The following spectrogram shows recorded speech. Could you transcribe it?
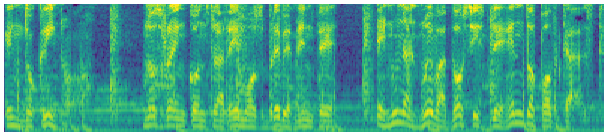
Endocrino. Nos reencontraremos brevemente en una nueva dosis de Endo Podcast.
